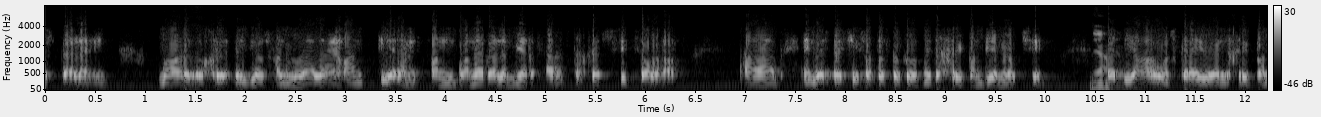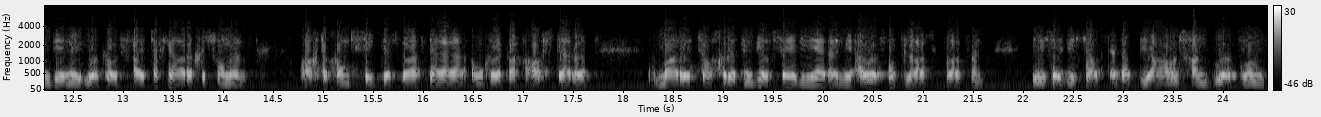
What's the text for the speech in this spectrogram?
is by hulle nie, maar 'n groot deel van hoe hulle hantering van wanneer hulle meer ernstige siek sal raak. Uh, en dit is presies wat ons gekoop met 'n grieppandemie ook sien. Ja. Dat ja, ons kry 'n grieppandemie ook al 50 jaar gesonder agtergrondsiektes wat uh, ongelukkig afsterwe. Maar dit sal grootendeels sê meer in die ouer populasie plaasvind. Dis sê dieselfde dat ja, ons gaan ook ons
